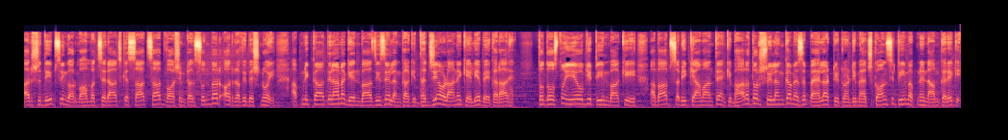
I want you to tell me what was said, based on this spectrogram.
अर्शदीप सिंह और मोहम्मद सिराज के साथ साथ वॉशिंगटन सुंदर और रवि बिश्नोई अपनी कातिलाना गेंद गेंदबाजी से लंका की धज्जियाँ उड़ाने के लिए बेकरार हैं। तो दोस्तों, ये होगी टीम बाकी। अब आप सभी क्या मानते हैं कि भारत और श्रीलंका में से पहला टी मैच कौन सी टीम अपने नाम करेगी?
